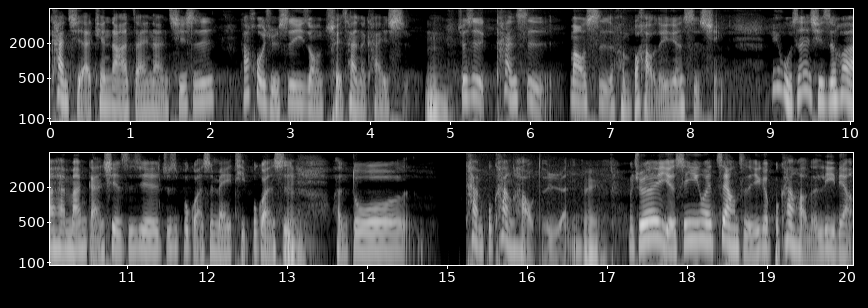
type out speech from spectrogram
看起来天大的灾难，其实它或许是一种璀璨的开始。嗯，就是看似貌似很不好的一件事情，因为我真的其实后来还蛮感谢这些，就是不管是媒体，不管是很多。看不看好的人，对，我觉得也是因为这样子一个不看好的力量，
